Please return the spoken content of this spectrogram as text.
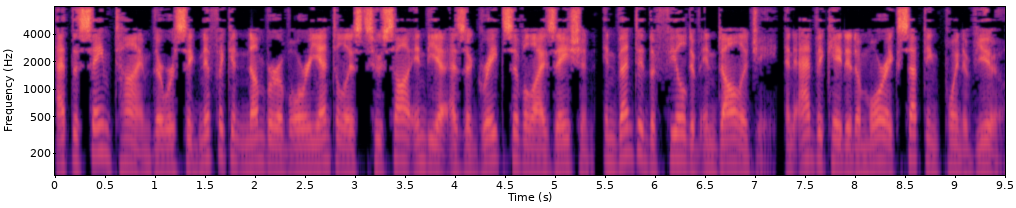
At the same time there were a significant number of Orientalists who saw India as a great civilization, invented the field of Indology, and advocated a more accepting point of view.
